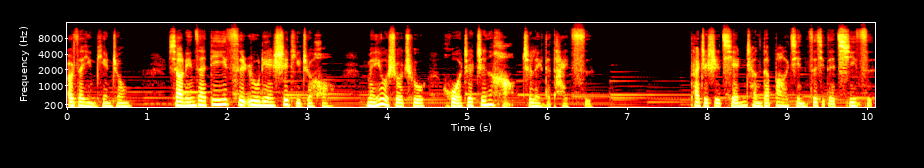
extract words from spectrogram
而在影片中，小林在第一次入殓尸体之后，没有说出“活着真好”之类的台词。他只是虔诚地抱紧自己的妻子，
